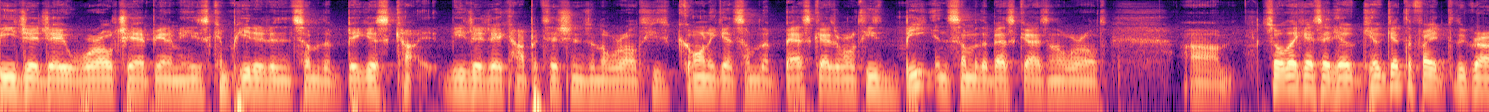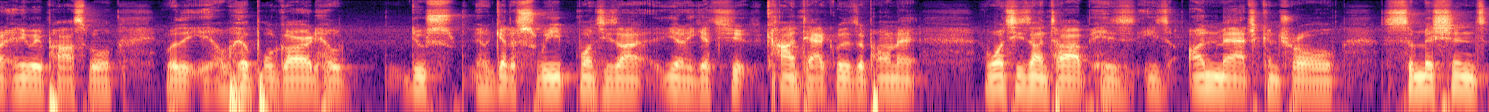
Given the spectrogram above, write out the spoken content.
BJJ world champion. I mean, he's competed in some of the biggest BJJ competitions in the world. He's going against some of the best guys in the world. He's beaten some of the best guys in the world. Um, so, like I said, he'll he'll get the fight to the ground any way possible. Whether he'll, he'll pull guard, he'll do he'll get a sweep once he's on. You know, he gets contact with his opponent. And once he's on top, his he's unmatched control, submissions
